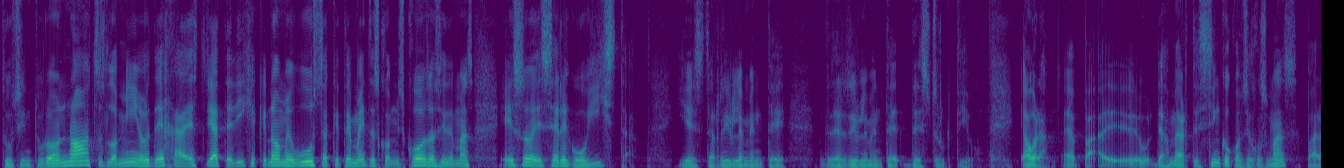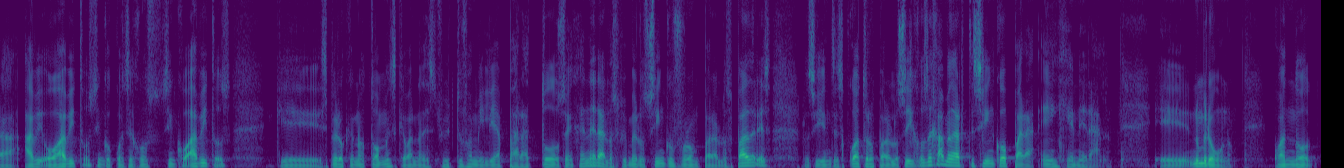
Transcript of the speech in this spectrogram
tu cinturón. No, esto es lo mío, deja, esto ya te dije que no me gusta, que te metes con mis cosas y demás. Eso es ser egoísta y es terriblemente, terriblemente destructivo. Ahora, eh, eh, déjame darte cinco consejos más para, o hábitos, cinco consejos, cinco hábitos que espero que no tomes, que van a destruir tu familia para todos en general. Los primeros cinco fueron para los padres, los siguientes cuatro para los hijos. Déjame darte cinco para en general. Eh, número uno, cuando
